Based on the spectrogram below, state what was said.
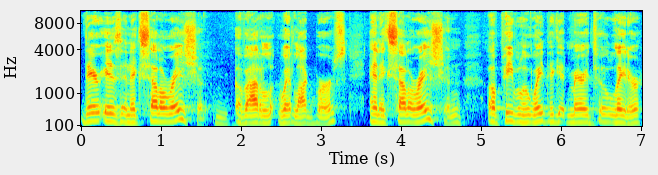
there is an acceleration of out of wedlock births, an acceleration of people who wait to get married till later.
